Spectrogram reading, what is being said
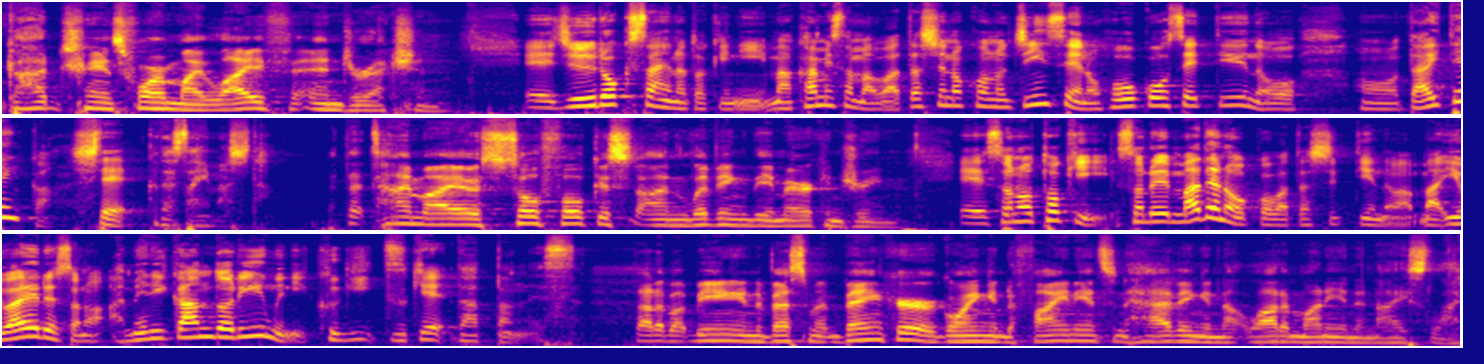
God transformed my life and direction. えー16歳の時に、まあ、神様は私のこの人生の方向性っていうのをお大転換してくださいました。At that time, I was so focused on living the American dream. えーその時それまでのこう私っていうのは、まあ、いわゆるそのアメリカンドリームに釘付けだったんです。Thought about being an investment banker or going into finance and having a lot of money and a nice life.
